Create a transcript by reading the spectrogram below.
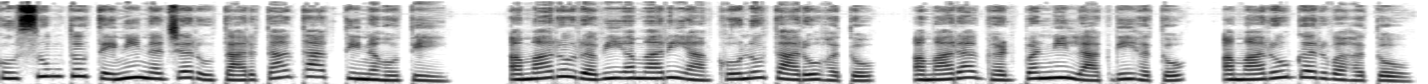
કુસુમ તો તેની નજર ઉતારતા થાકતી નહોતી. અમારો રવિ અમારી આંખોનો તારો હતો, અમારા ઘડપણની લાગણી હતો, અમારો ગર્વ હતો.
